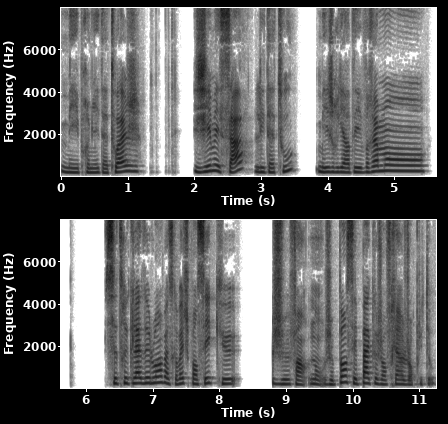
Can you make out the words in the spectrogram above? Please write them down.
mes premiers tatouages, J'aimais ça, les tatous, mais je regardais vraiment ce truc-là de loin parce qu'en fait, je pensais que je. Enfin, non, je pensais pas que j'en ferais un jour plus tôt.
